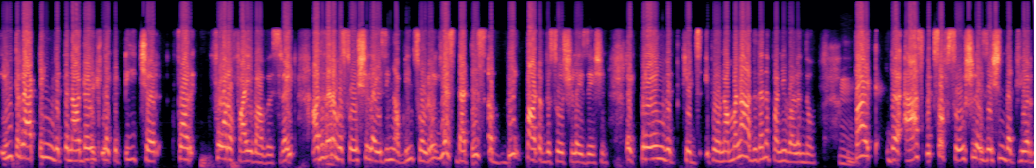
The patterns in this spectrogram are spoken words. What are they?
interacting with an adult like a teacher for four or five hours, right? அதுதான் நம்ம socializing அப்படின்னு சொல்றோம் yes that is a big part of the socialization like playing with kids இப்போ நம்மலாம் அதுதானே பண்ணி வளர்ந்தோம் but the aspects of socialization that we are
